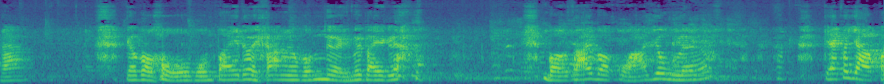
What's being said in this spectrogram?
พระแกบอกโหผมไปด้วยครั้งนึงผมเหนื่อยไม่ไปอีกแล้ว บอกซ้ายบอกขวายุ่งเลยแกก็อยากไป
